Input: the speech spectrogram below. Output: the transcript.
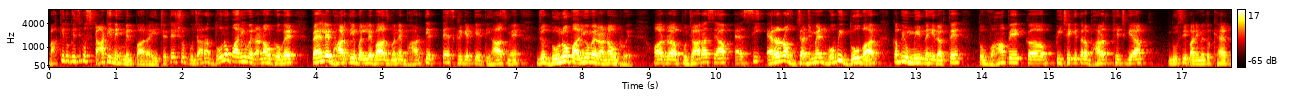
बाकी तो किसी को स्टार्ट ही नहीं मिल पा रही। चेतेश्वर पुजारा दोनों पारियों में रनआउट हो गए। पहले भारतीय बल्लेबाज बने भारतीय टेस्ट क्रिकेट के इतिहास में, जो दोनों पारियों में रनआउट हुए। और पुजारा से आप ऐसी एरर ऑफ़ जजमेंट वो भी दो बार कभी उम्मीद नहीं रखते। तो वहाँ पे एक पीछे की तरफ़ भारत खिंच गया। दूसरी पारी में तो खैर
